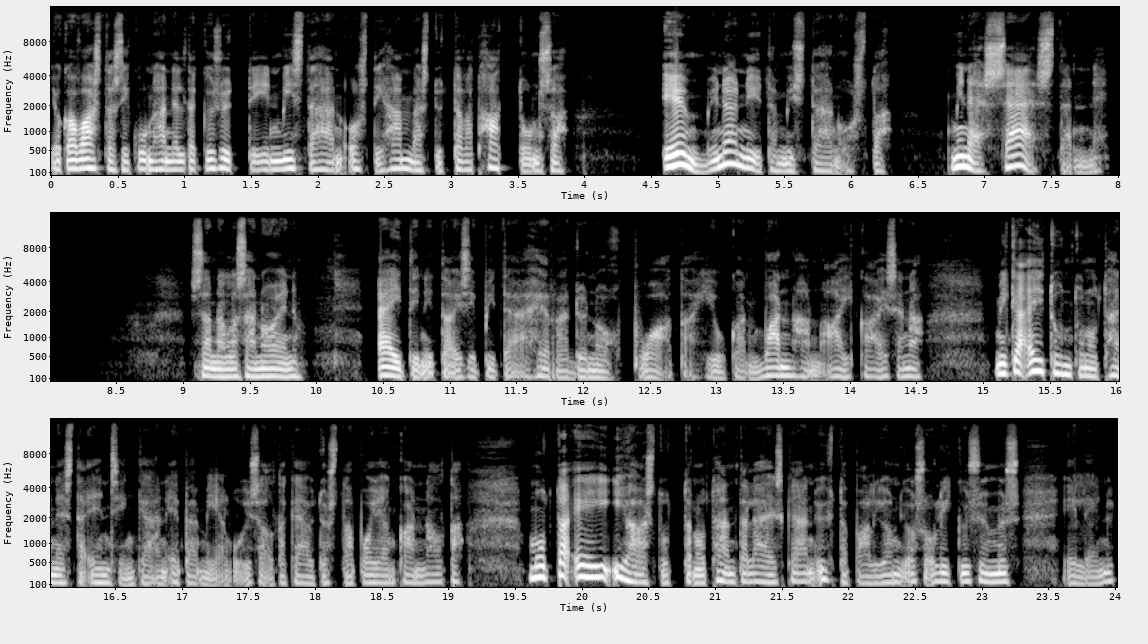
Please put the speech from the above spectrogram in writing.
joka vastasi, kun häneltä kysyttiin, mistä hän osti hämmästyttävät hattunsa. En minä niitä mistään osta, minä säästän ne. Sanalla sanoen, Äitini taisi pitää herra de Norpoita hiukan vanhanaikaisena, mikä ei tuntunut hänestä ensinkään epämieluisalta käytöstapojen kannalta, mutta ei ihastuttanut häntä läheskään yhtä paljon, jos oli kysymys, ellei nyt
